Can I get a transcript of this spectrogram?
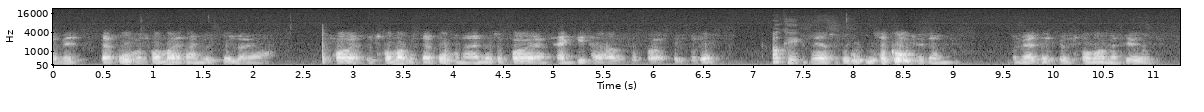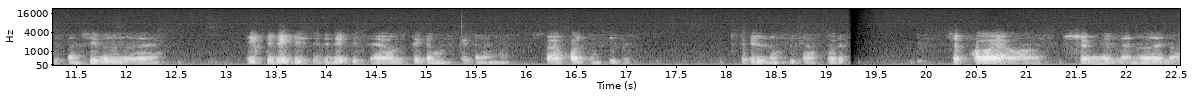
Så hvis der er brug for trommer i sangen, så spiller jeg, så prøver jeg at spille trommer. Hvis der er brug for noget andet, så prøver jeg at tage en guitar op, og så prøver jeg at spille på den. okay, Det er jeg selvfølgelig ikke så god til, som, som jeg er til at spille trommer, men det er jo i princippet øh, ikke det vigtigste. Det vigtigste er jo, det kan, det kan man spørge folk, om de vil spille noget guitar på det. Så prøver jeg jo at synge et eller andet, eller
